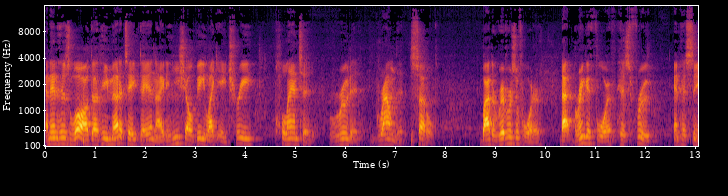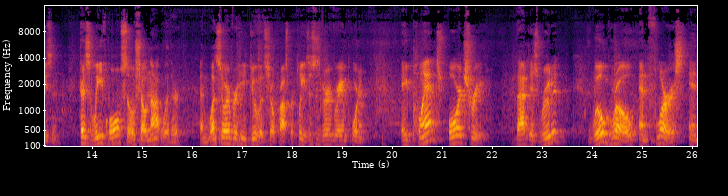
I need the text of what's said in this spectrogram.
and in his law doth he meditate day and night, and he shall be like a tree planted, rooted, grounded, settled by the rivers of water, that bringeth forth his fruit in his season. His leaf also shall not wither, and whatsoever he doeth shall prosper. Please, this is very, very important. A plant or tree that is rooted will grow and flourish in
